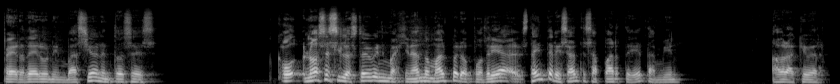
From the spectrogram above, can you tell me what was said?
perder una invasión. Entonces, no sé si lo estoy imaginando mal, pero podría. Está interesante esa parte, ¿eh? También. Habrá que ver.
